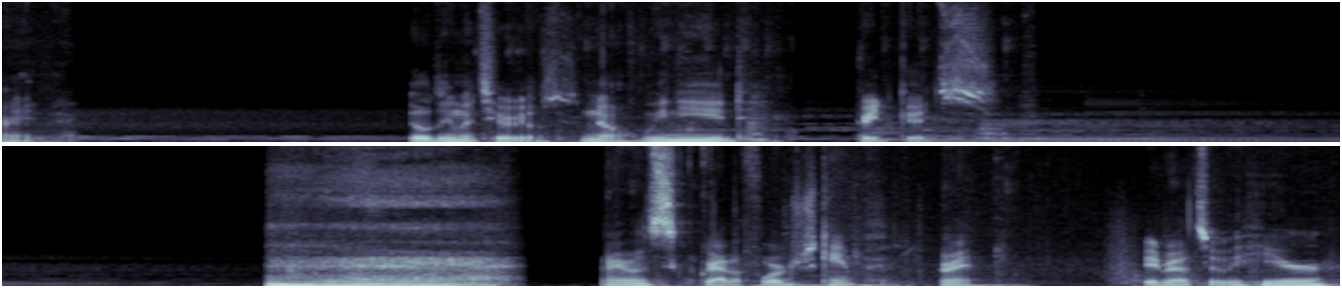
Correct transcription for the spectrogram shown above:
Right. Building materials. No, we need trade goods. Alright, let's grab a forager's camp. Alright. Trade routes over here.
